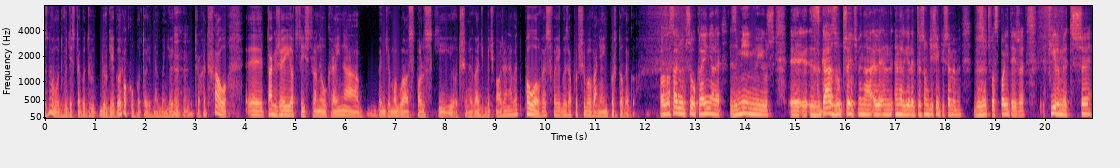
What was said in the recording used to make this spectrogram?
znowu, 22 roku, bo to jednak będzie mhm. trochę trwało. Y, także i od tej strony Ukraina będzie mogła z Polski otrzymywać być może nawet połowę swojego zapotrzebowania importowego. Pozostańmy przy Ukrainie, ale zmieńmy już y, z gazu, przejdźmy na energię elektryczną. Dzisiaj piszemy w Rzeczpospolitej, że firmy trzy,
